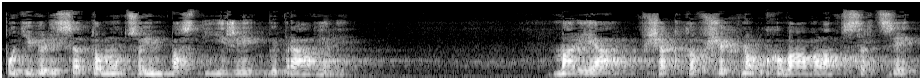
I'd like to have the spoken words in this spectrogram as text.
podivili se tomu, co jim pastýři vyprávěli. Maria však to všechno uchovávala v srdci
